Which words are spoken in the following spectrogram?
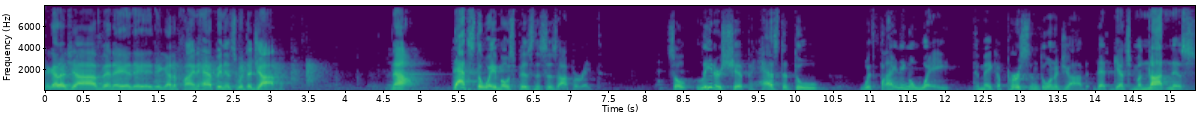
They got a job and they, they, they got to find happiness with the job. Now, that's the way most businesses operate. So leadership has to do with finding a way to make a person doing a job that gets monotonous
